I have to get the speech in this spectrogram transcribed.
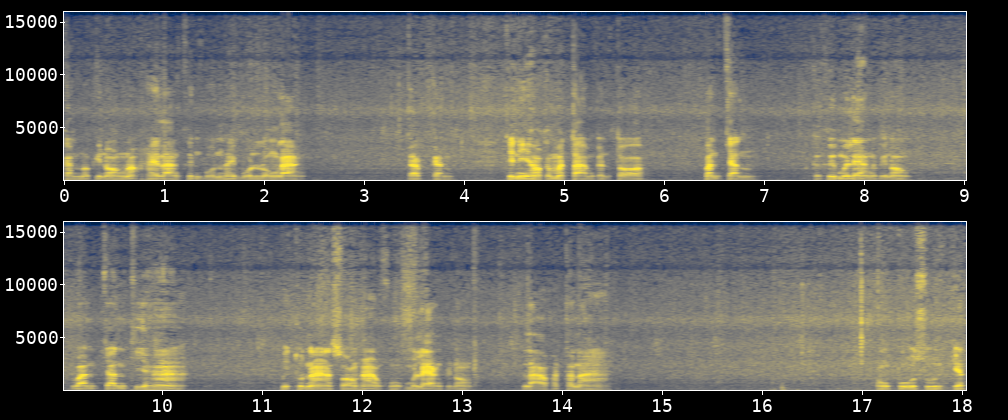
กันเนาะพี่น้องเนาะให้ล่างขึ้นบนให้บนลงล่างกลับกัน ที่นี่เขาก็มาตามกันต่อวันจันทร์ก็คือมือแรงนะพี่น้อง วันจันทร์ที่ห้ามิถุนาสองห้าหกมือแรงพี่น้อง ลาวพัฒนา ของปูศูนย์เจ็ด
